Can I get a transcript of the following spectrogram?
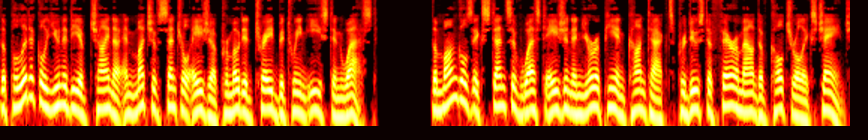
The political unity of China and much of Central Asia promoted trade between East and West. The Mongols' extensive West Asian and European contacts produced a fair amount of cultural exchange.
